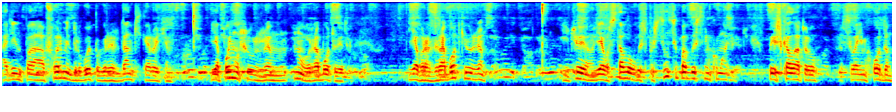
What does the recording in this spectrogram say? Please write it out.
Один по форме, другой по гражданке, короче. Я понял, что уже, ну, работают. Я в разработке уже. И что, я, я в столовую спустился по-быстренькому, по эскалатору своим ходом,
